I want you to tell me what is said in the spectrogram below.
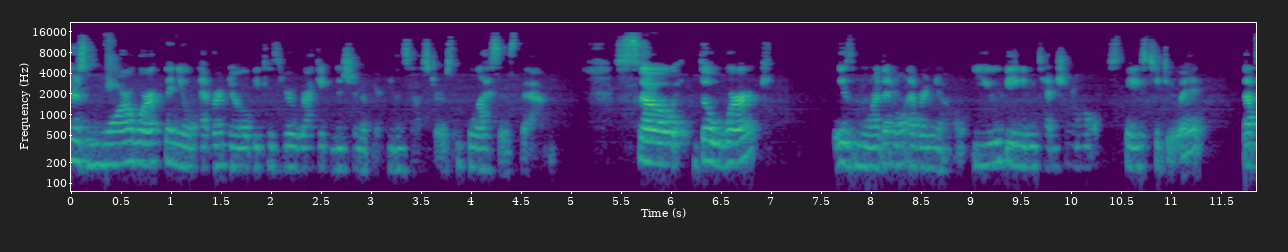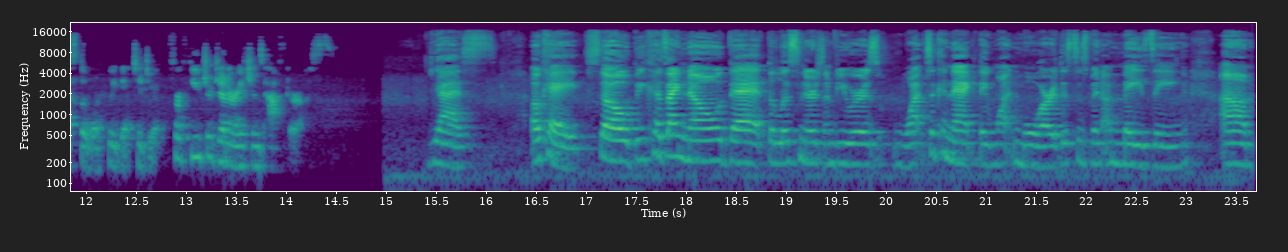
there's more work than you'll ever know because your recognition of your ancestors blesses them. So the work is more than we'll ever know. You being an intentional space to do it, that's the work we get to do for future generations after us. Yes. Okay, so because I know that the listeners and viewers want to connect, they want more. This has been amazing. Um,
